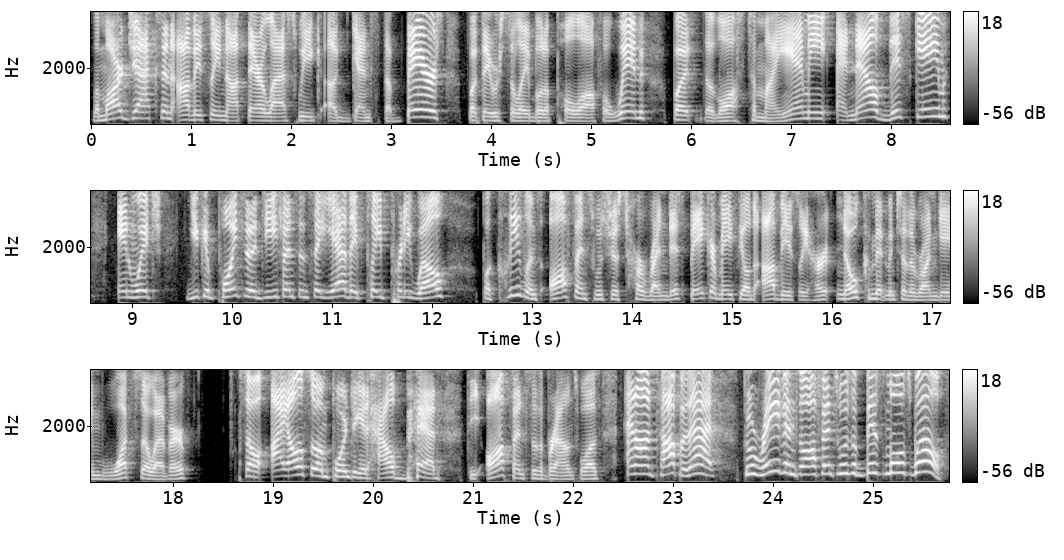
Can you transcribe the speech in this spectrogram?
Lamar Jackson, obviously not there last week against the Bears, but they were still able to pull off a win. But the loss to Miami, and now this game in which you can point to the defense and say, yeah, they played pretty well. But Cleveland's offense was just horrendous. Baker Mayfield obviously hurt, no commitment to the run game whatsoever. So I also am pointing at how bad the offense of the Browns was. And on top of that, the Ravens offense was abysmal as well.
